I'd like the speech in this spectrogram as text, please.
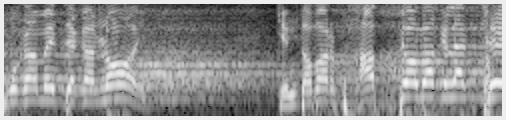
প্রোগ্রামের জায়গা নয়। কিন্তু আমার ভাবতে অবাক লাগছে,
